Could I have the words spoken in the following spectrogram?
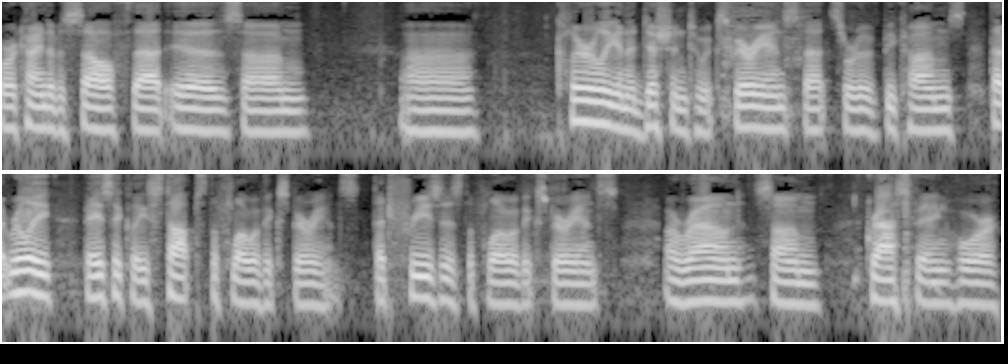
or a kind of a self that is um, uh, clearly an addition to experience that sort of becomes, that really basically stops the flow of experience, that freezes the flow of experience around some grasping or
